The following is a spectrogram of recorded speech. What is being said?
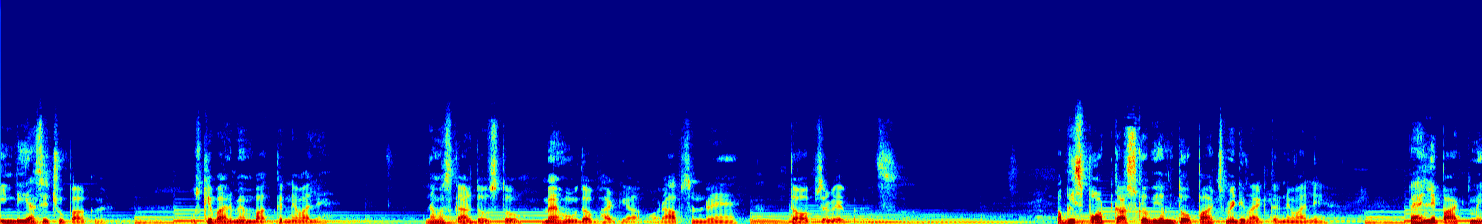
इंडिया से छुपा कर उसके बारे में हम बात करने वाले हैं। नमस्कार दोस्तों, मैं हूँ उद्धव भाटिया और आप सुन रहे हैं द ऑब्जर्वेबल्स अब इस पॉडकास्ट को भी हम दो पार्ट्स में डिवाइड करने वाले हैं। पहले पार्ट में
